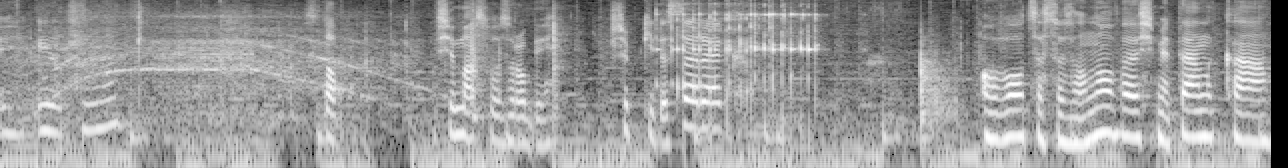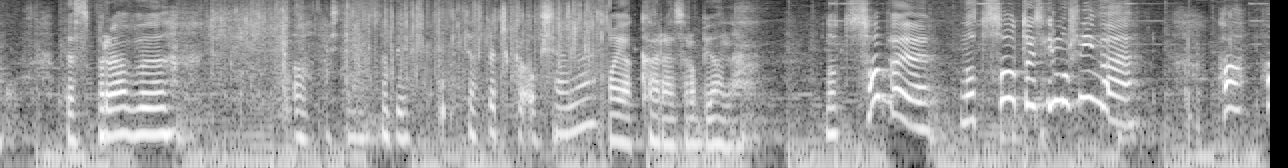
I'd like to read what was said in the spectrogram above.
I, i ruczymy. Stop. Się masło zrobi. Szybki deserek. Owoce sezonowe, śmietanka, te sprawy. O, weźmiemy sobie ciasteczka owsiane. Moja kara zrobiona. No co wy? No co? To jest niemożliwe! Ha, ha.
